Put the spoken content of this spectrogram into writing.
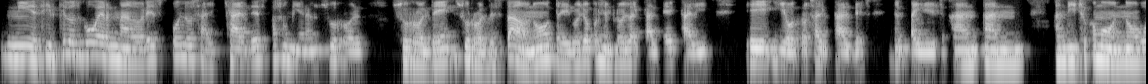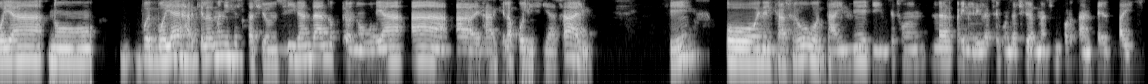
ni decir que los gobernadores o los alcaldes asumieran su rol, su rol, de, su rol de Estado, ¿no? Te digo yo, por ejemplo, el alcalde de Cali eh, y otros alcaldes del país han, han, han dicho como no voy a, no, pues voy a dejar que las manifestaciones sigan dando, pero no voy a, a, dejar que la policía salga, ¿sí? O en el caso de Bogotá y Medellín, que son la primera y la segunda ciudad más importante del país,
